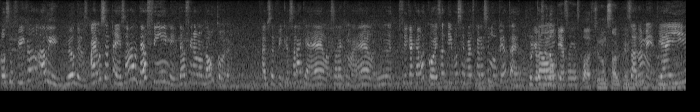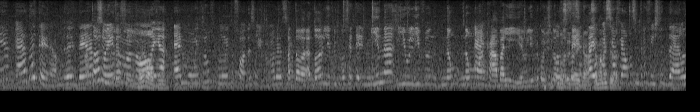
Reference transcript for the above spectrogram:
você fica ali, meu Deus. Aí você pensa, ah, Delfine, Delfine é o nome da autora. Aí você fica, será que é ela? Será que não é ela? Fica aquela coisa e você vai ficar nesse loop eterno. Porque Então, você não tem essa resposta. Você não sabe quem é. Exatamente. E aí é doideira. Doideira, a pessoa entra numa assim. Noia. É muito, muito foda esse livro. Meu Deus do céu. Adoro, adoro o livro que você termina e o livro não, não É. acaba ali. O livro continua Você você. fica- a Aí eu comecei a inteira. ver outras entrevistas dela,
